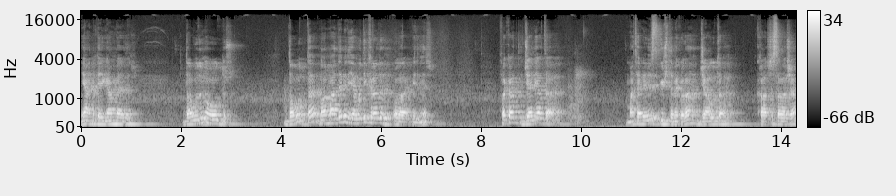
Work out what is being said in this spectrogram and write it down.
Yani peygamberdir. Davud'un oğludur. Davud da normalde bir Yahudi kralı olarak bilinir. Fakat Celiyata, materyalist güç demek olan Calut'a karşı savaşan,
